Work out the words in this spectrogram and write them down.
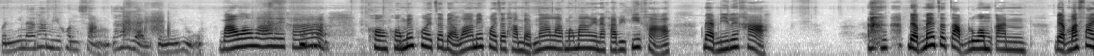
กว่านี้นะ ถ้ามีคนสั่งจะให้ใหญ่กว่านี้อยู่ ว้าวว้าวว้าวเลยค่ะ ของของแม่พลอยจะแบบว่าแม่พลอยจะทำแบบน่ารักมาก ๆ เลยนะคะ พี่พี่ๆขาแบบนี้เลยค่ะ แบบแม่จะจับรวมกัน แบบมาใส่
